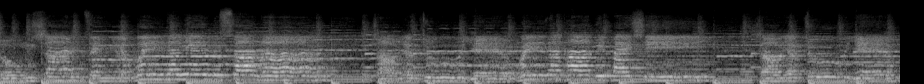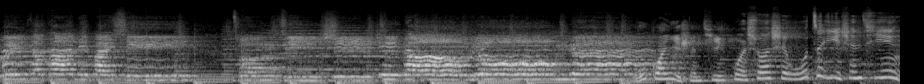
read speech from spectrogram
众山怎样围绕耶路撒冷，照样主也围绕他的百姓，照样主也围绕他的百姓，从今时直到永远。无官一身轻，我说是无罪一身轻。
